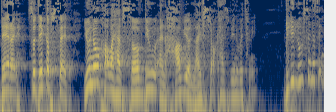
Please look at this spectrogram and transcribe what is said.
There I, so Jacob said, you know how I have served you and how your livestock has been with me. Did you lose anything?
